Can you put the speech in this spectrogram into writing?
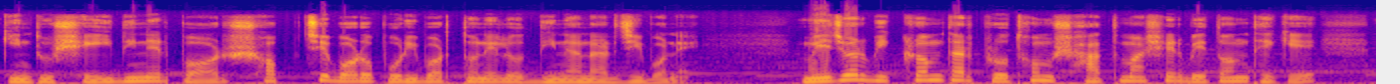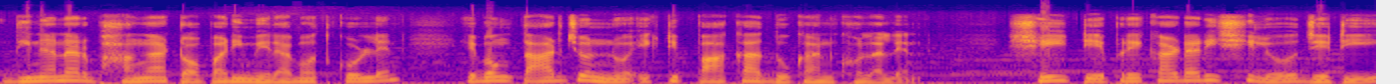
কিন্তু সেই দিনের পর সবচেয়ে বড় পরিবর্তন এলো দিনানার জীবনে। মেজর বিক্রম তার প্রথম সাত মাসের বেতন থেকে দিনানার ভাঙা টপারি মেরামত করলেন এবং তার জন্য একটি পাকা দোকান খোলালেন। সেই টেপ রেকার্ডারই ছিল যেটি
